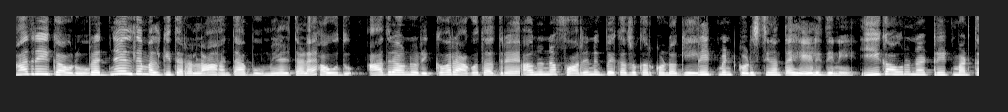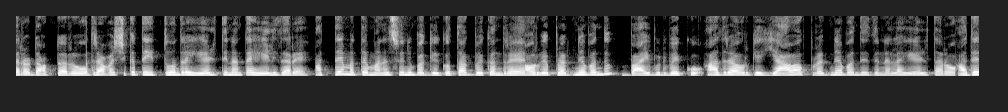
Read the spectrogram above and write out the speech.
ಆದ್ರೆ ಈಗ ಅವರು, ಪ್ರಜ್ಞೆ ಇಲ್ದೆ ಮಲ್ಗಿದಾರಲ್ಲ ಅಂತ ಭೂಮಿ ಹೇಳ್ತಾಳೆ. ಹೌದು, ಆದ್ರೆ ಅವನು ರಿಕವರ್ ಆಗೋದಾದ್ರೆ ಅವನನ್ನ ಫಾರಿನ್ ಬೇಕಾದ್ರೂ ಕರ್ಕೊಂಡೋಗಿ ಟ್ರೀಟ್ಮೆಂಟ್ ಕೊಡಿಸ್ತೀನಿ ಅಂತ ಹೇಳಿದೀನಿ. ಈಗ ಅವ್ರನ್ನ ಟ್ರೀಟ್ ಮಾಡ್ತಾ ಡಾಕ್ಟರ್ ಅದ್ರ ಅವಶ್ಯಕತೆ ಇತ್ತು ಅಂದ್ರೆ ಹೇಳ್ತೀನಿ ಅಂತ ಹೇಳಿದ್ದಾರೆ ಅತ್ತೆ ಮತ್ತೆ ಮನಸ್ವಿನಿ ಬಗ್ಗೆ ಗೊತ್ತಾಗ್ಬೇಕಂದ್ರೆ ಅವ್ರಿಗೆ ಪ್ರಜ್ಞೆ ಬಂದು ಬಾಯ್ ಬಿಡ್ಬೇಕು. ಆದ್ರೆ ಅವ್ರಿಗೆ ಯಾವಾಗ ಪ್ರಜ್ಞೆ ಬಂದಿದ್ದನ್ನೆಲ್ಲ ಹೇಳ್ತಾರೋ ಅದೇ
